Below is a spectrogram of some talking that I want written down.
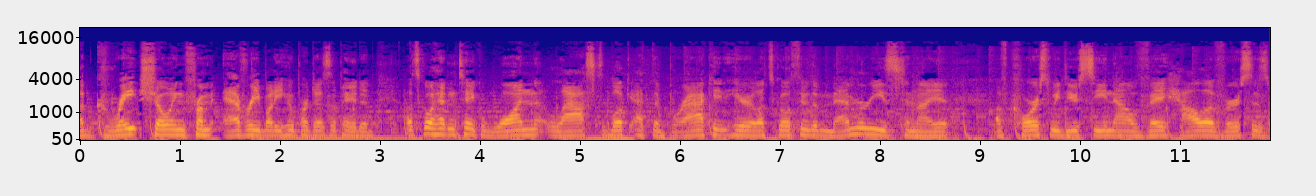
a great showing from everybody who participated. Let's go ahead and take one last look at the bracket here. Let's go through the memories tonight. Of course, we do see now Vayhalla versus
